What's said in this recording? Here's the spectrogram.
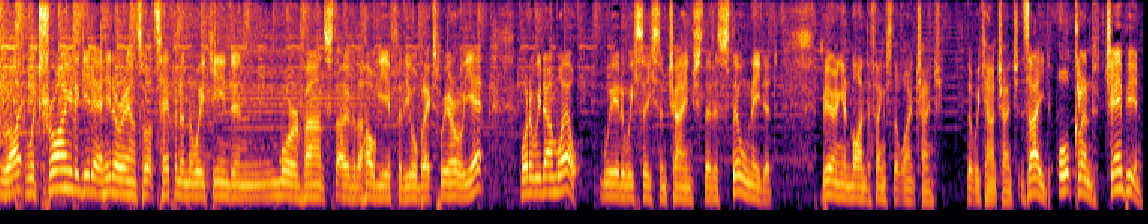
Right, we're trying to get our head around what's happened in the weekend and more advanced over the whole year for the All Blacks. Where are we at? What have we done well? Where do we see some change that is still needed? Bearing in mind the things that won't change, that we can't change. Zaid, Auckland champion.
